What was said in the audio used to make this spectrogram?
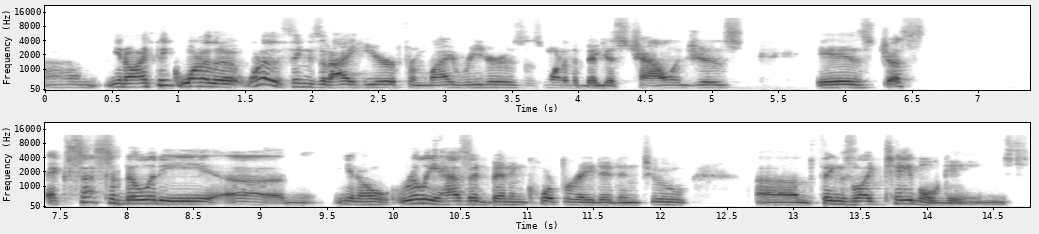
um, you know, I think one of the one of the things that I hear from my readers is one of the biggest challenges is just accessibility. Uh, you know, really hasn't been incorporated into um, things like table games.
